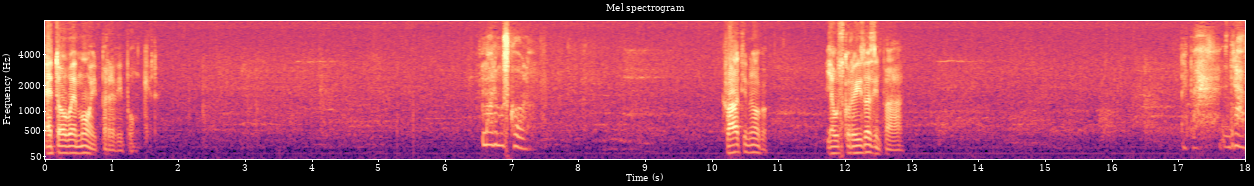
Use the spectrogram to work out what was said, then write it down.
Eto, ovo je moj prvi bunker. Moram u školu. Hvala ti mnogo. Ja uskoro izlazim, pa Zdravo.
